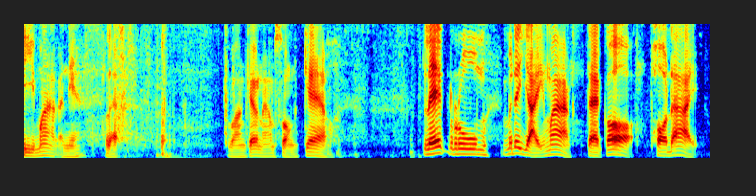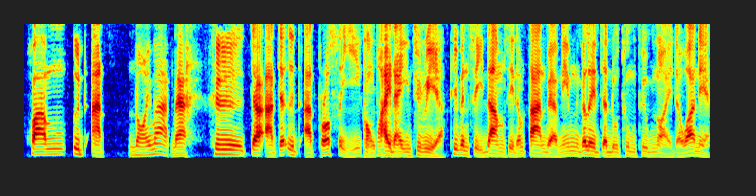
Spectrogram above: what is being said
ดีมากอันเนี้ยแหละวางแก้วน้ำสองแก้ว เล็กรูมไม่ได้ใหญ่มาก แต่ก็พอได้ ความอึดอัดน้อยมากนะ คือจะอาจจะอึดอัดเพราะสีของภายในอินเท i รีย ที่เป็นสีดำสีน้ำตาลแบบนี้มันก็เลยจะดูทึมๆหน่อยแต่ว่าเนี่ย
